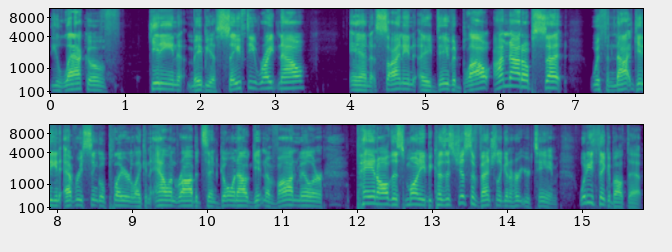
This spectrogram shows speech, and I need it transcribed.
the lack of getting maybe a safety right now and signing a David Blau, I'm not upset with not getting every single player like an Allen Robinson, going out getting a Von Miller, paying all this money because it's just eventually going to hurt your team. What do you think about that?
